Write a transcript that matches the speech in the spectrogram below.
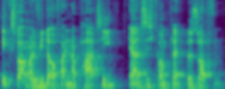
X war mal wieder auf einer Party. Er hat sich komplett besoffen.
